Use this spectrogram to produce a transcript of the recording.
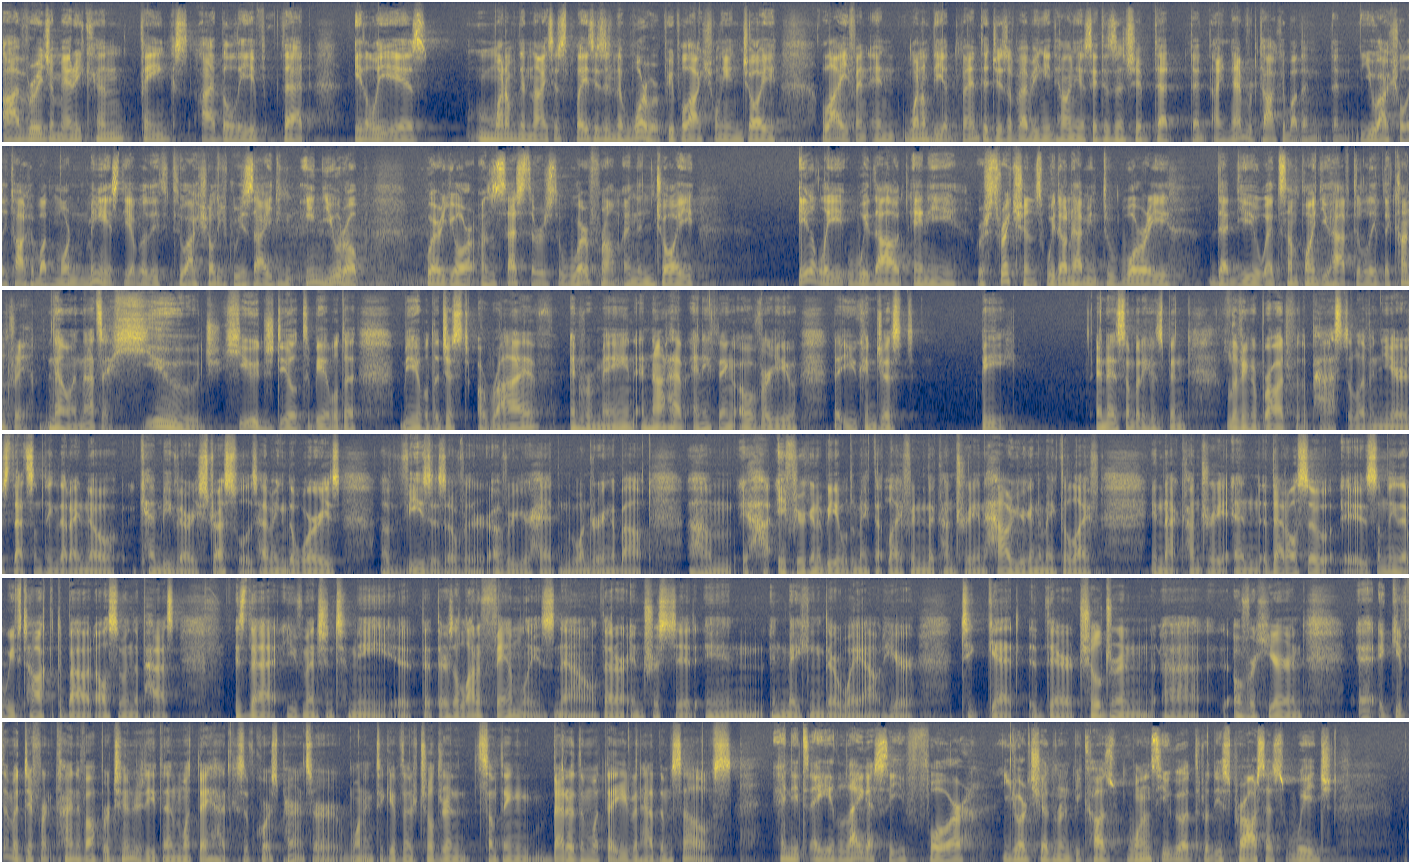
average American thinks, I believe, that Italy is one of the nicest places in the world where people actually enjoy life. And, and one of the advantages of having Italian citizenship that, that I never talk about and, and you actually talk about more than me is the ability to actually reside in Europe where your ancestors were from and enjoy Italy without any restrictions, without having to worry that you at some point you have to leave the country. No, and that's a huge, huge deal to be able to be able to just arrive and remain and not have anything over you that you can just be and as somebody who's been living abroad for the past 11 years, that's something that I know can be very stressful is having the worries of visas over over your head and wondering about um, if you're going to be able to make that life in the country and how you're going to make the life in that country. And that also is something that we've talked about also in the past is that you've mentioned to me uh, that there's a lot of families now that are interested in in making their way out here to get their children uh, over here. And uh, give them a different kind of opportunity than what they had because of course parents are wanting to give their children something better than what they even had themselves. And it's a legacy for your children because once you go through this process which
